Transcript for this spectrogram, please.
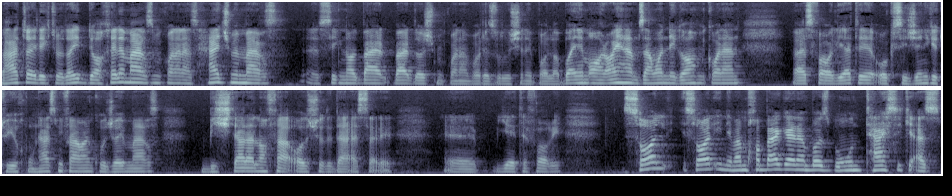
و حتی الکترودهای داخل مغز می‌کنن از حجم مغز سیگنال برداشت می‌کنن با رزولوشن بالا. با ام همزمان نگاه می‌کنن و از فعالیت اکسیژنی که توی خون هست می‌فهمن کجای مغز بیشتر الان فعال شده در اثر یه اتفاقی. سوال سوال اینه من می‌خوام برگردم باز به اون ترسی که از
